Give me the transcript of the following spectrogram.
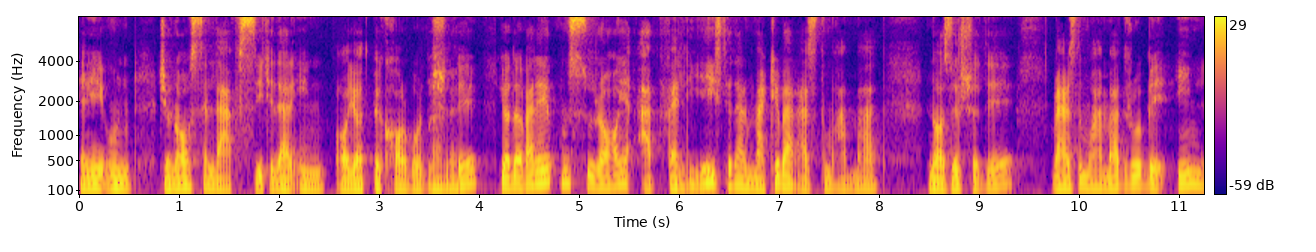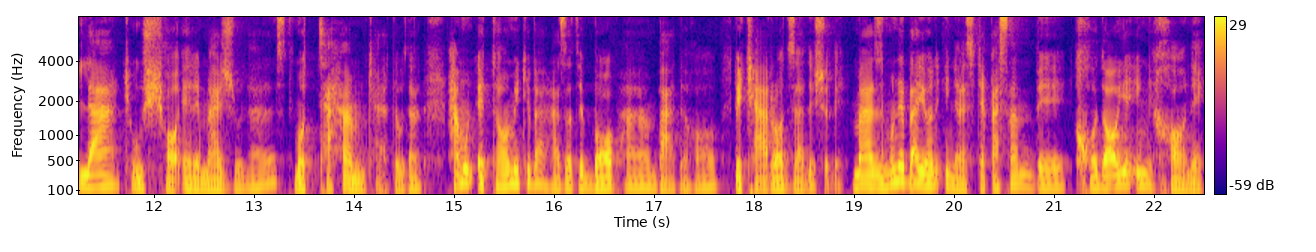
یعنی اون جناس لفظی که در این آیات به کار برده بله. شده. یادآور اون سوره های اولیه است که در مکه بر حضرت محمد نازل شده و حضرت محمد رو به این لحن که او شاعر مجنون است متهم کرده بودن. همون اتهامی که بر حضرت باب هم بعدها به کرات زده شده. مضمون بیان این است که قسم به خدای این خانه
